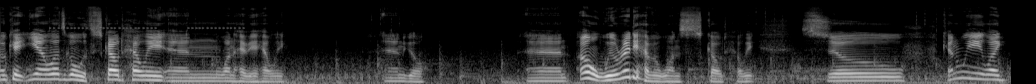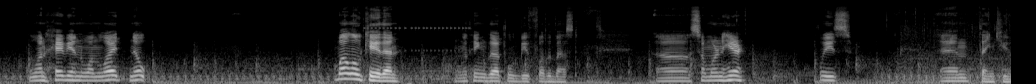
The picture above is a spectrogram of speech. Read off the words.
Okay, yeah, let's go with scout heli and one heavy heli, and go. And oh, we already have a one scout heli, so can we like one heavy and one light? Nope. Well, okay then. I think that will be for the best. Uh, someone here, please, and thank you.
